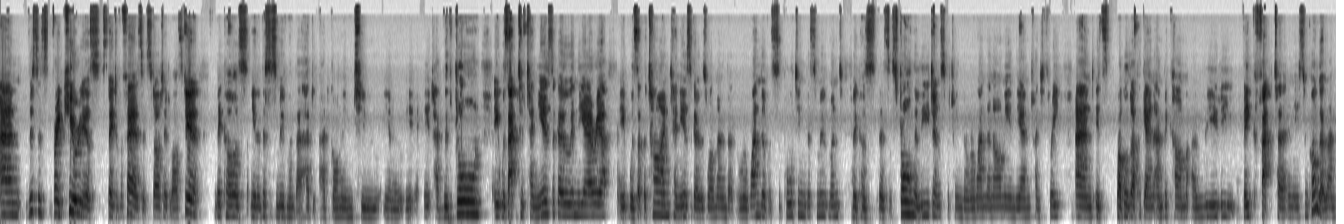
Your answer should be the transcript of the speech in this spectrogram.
And this is a very curious state of affairs. It started last year because you know this is a movement that had had gone into you know it, it, had withdrawn it was active 10 years ago in the area it was at the time 10 years ago it was well known that rwanda was supporting this movement because there's a strong allegiance between the rwandan army and the m23 and it's bubbled up again and become a really big factor in eastern congo and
